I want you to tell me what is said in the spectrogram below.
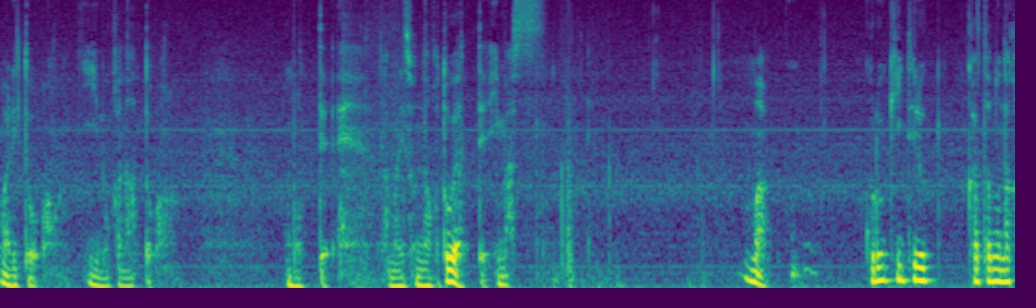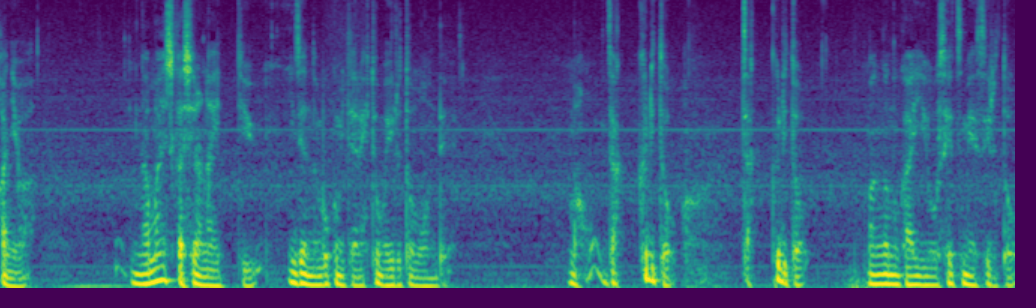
割といいのかなと思ってたまにそんなことをやっています。まあこれを聞いてる方の中には名前しか知らないっていう以前の僕みたいな人もいると思うんでまあ、ざっくりとざっくりと漫画の概要を説明すると、ま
